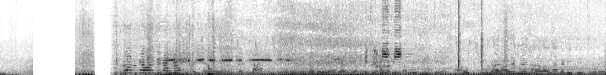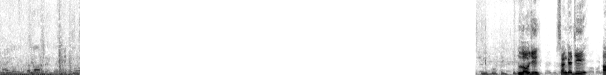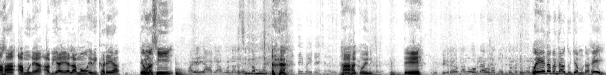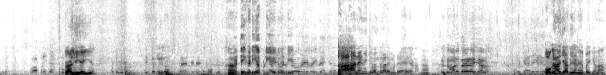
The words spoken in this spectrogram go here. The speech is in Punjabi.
ਯਾਰ ਆ ਜਾ ਮੈਂ ਨਾਲ ਆਉਣਾ ਗੱਡੀ ਤੇ ਰੇਡ ਨਹੀਂ ਹੋਣੀ ਹਲਾ ਰਹਿੰਦਾ ਲਓ ਜੀ ਸੰਗਤ ਜੀ ਆਹ ਆ ਮੁੰਡਿਆ ਆ ਵੀ ਆਏ ਆ ਲਾਮੋ ਇਹ ਵੀ ਖੜੇ ਆ ਤੇ ਹੁਣ ਅਸੀਂ ਆ ਵੀ ਲਾਮੂ ਹਾਂ ਹਾਂ ਕੋਈ ਨਹੀਂ। ਤੇ ਉਹ ਇਹ ਤਾਂ ਬੰਦਾ ਦੂਜਾ ਮੁੰਡਾ ਹੇ। ਟਰਾਲੀ ਆਈ ਹੈ ਇੱਥੇ ਤੁਸੀਂ ਨਾ ਹਾਂ। ਗੱਡੀ ਖੜੀ ਆਪਣੀ i20 ਇੱਕ। ਹਾਂ ਹਾਂ ਨਹੀਂ ਨਹੀਂ ਜਲੰਧਰ ਵਾਲੇ ਮੁੰਡੇ ਆ ਇਹ। ਹਾਂ। ਤੇ ਨਾਲ ਹੀ ਬੈਠ ਯਾਰ। ਉਹ ਕਹਿੰਦਾ ਜ਼ਿਆਦਾ ਜਾਣੇ ਬਾਈ ਕਹਿੰਦਾ।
